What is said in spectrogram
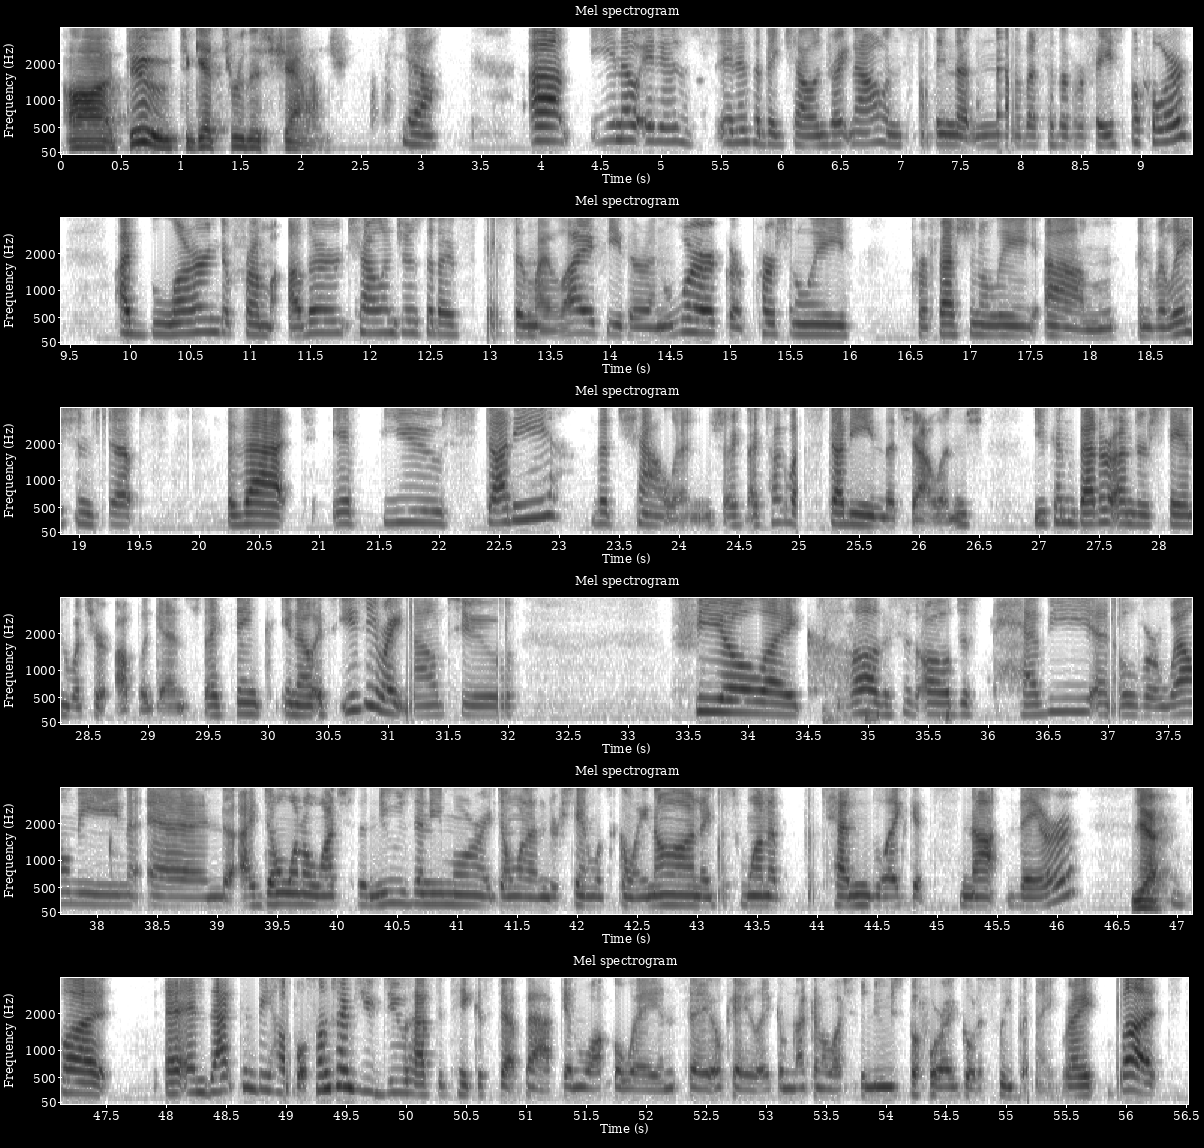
uh, do to get through this challenge? Yeah. Um, you know, it is it is a big challenge right now and something that none of us have ever faced before. I've learned from other challenges that I've faced in my life, either in work or personally, professionally, um, in relationships, that if you study the challenge, I, I talk about studying the challenge, you can better understand what you're up against. I think, you know, it's easy right now to feel like, oh, this is all just heavy and overwhelming, and I don't want to watch the news anymore. I don't want to understand what's going on. I just want to pretend like it's not there. Yeah. But and that can be helpful. Sometimes you do have to take a step back and walk away and say, okay, like I'm not going to watch the news before I go to sleep at night, right? But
